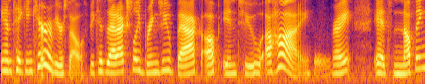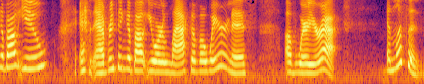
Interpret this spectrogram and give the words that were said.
and taking care of yourself because that actually brings you back up into a high, right? It's nothing about you and everything about your lack of awareness of where you're at. And listen,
